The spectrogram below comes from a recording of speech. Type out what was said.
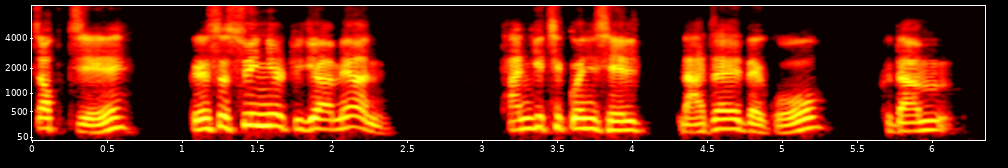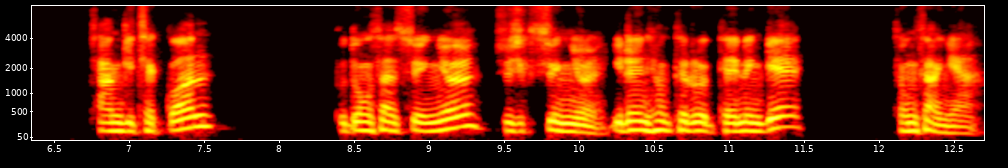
적지. 그래서 수익률 비교하면 단기 채권이 제일 낮아야 되고 그다음 장기 채권, 부동산 수익률, 주식 수익률 이런 형태로 되는 게 정상이야.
